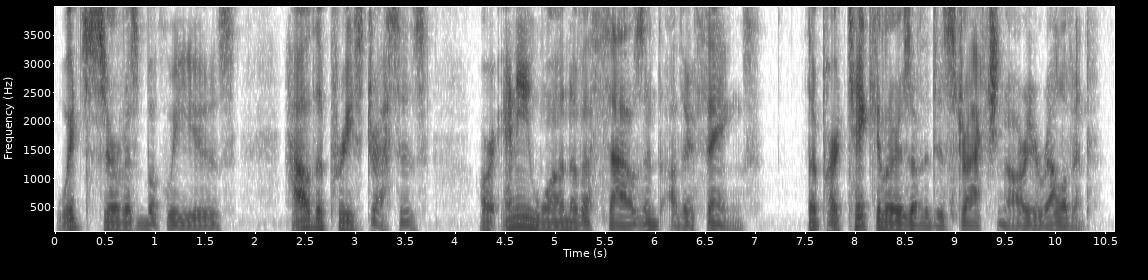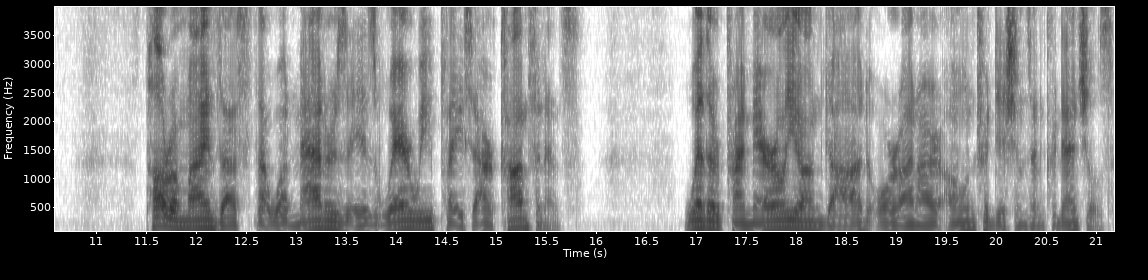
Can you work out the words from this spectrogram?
which service book we use, how the priest dresses, or any one of a thousand other things. The particulars of the distraction are irrelevant. Paul reminds us that what matters is where we place our confidence, whether primarily on God or on our own traditions and credentials.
